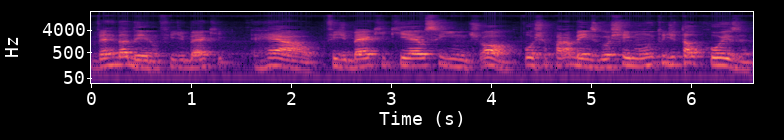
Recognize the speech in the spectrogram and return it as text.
verdadeiro, um feedback real. Feedback que é o seguinte, ó, poxa, parabéns, gostei muito de tal coisa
